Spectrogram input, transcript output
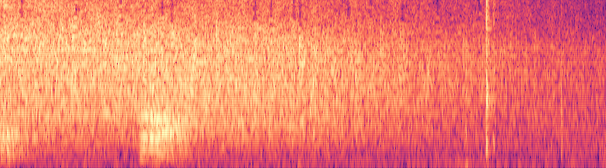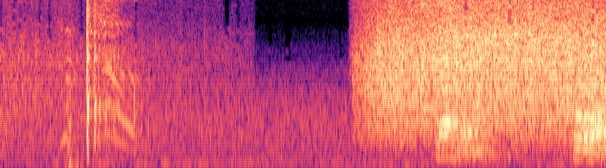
Six. Four. Seven. Four.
